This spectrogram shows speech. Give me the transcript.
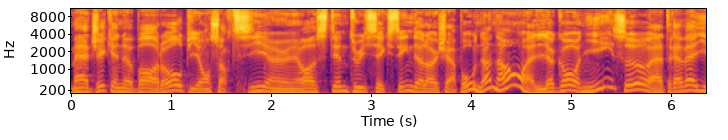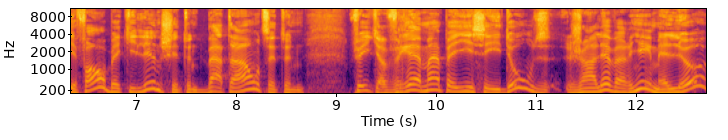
Magic in a Bottle, puis ils ont sorti un Austin 316 de leur chapeau. Non, non, elle l'a gagné, ça. Elle a travaillé fort. Becky Lynch, c'est une battante, c'est une fille qui a vraiment payé ses 12. J'enlève rien, mais là,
